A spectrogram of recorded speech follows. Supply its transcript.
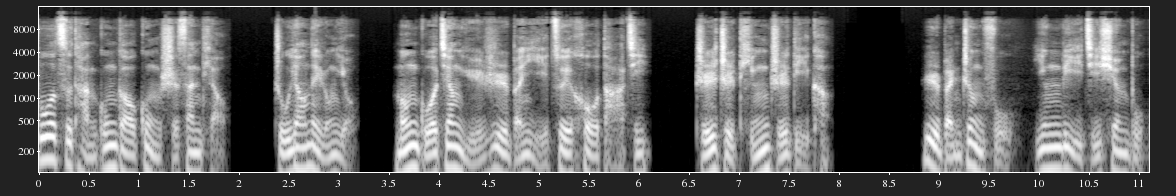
波茨坦公告共十三条，主要内容有：盟国将与日本以最后打击，直至停止抵抗；日本政府应立即宣布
